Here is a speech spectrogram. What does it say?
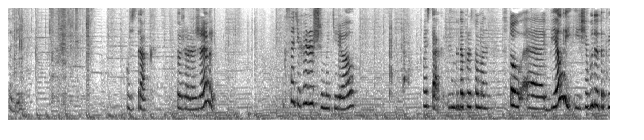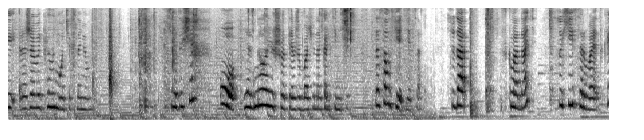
собі. Ось так. Тоже рожевий. Кстати, хороший матеріал. Ось так. Він буде просто у мене стол е, білий і ще буде такий рожевий килимочок на ньому. Следующее. О, я знаю, що це я вже бачу на картинці. Це салфетниця. Сюди складати сухі серветки.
